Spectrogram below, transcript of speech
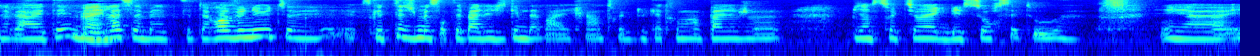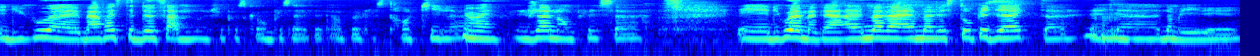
j'avais arrêté. Mais Ouais. là, c'était revenu. Parce que tu sais, je me sentais pas légitime d'avoir écrit un truc de 80 pages euh, bien structuré avec des sources et tout. Et, euh, et du coup, euh, bah, après, c'était deux femmes. Donc je suppose qu'en plus, elles étaient un peu plus tranquilles. Ouais. jeune en plus. euh. Et du coup, elle m'avait, elle m'avait, elle stoppé direct. elle était, non, mais il est.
